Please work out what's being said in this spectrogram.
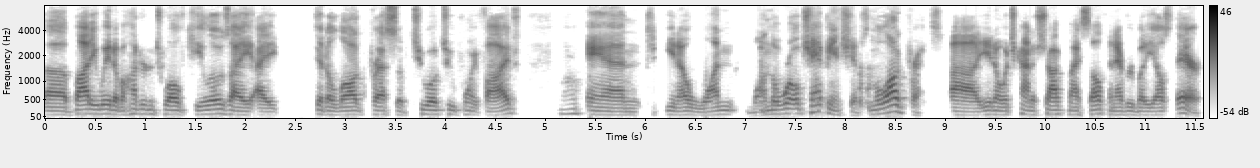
a body weight of 112 kilos, I, I did a log press of 202.5 and you know won won the world championships in the log press uh, you know which kind of shocked myself and everybody else there.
